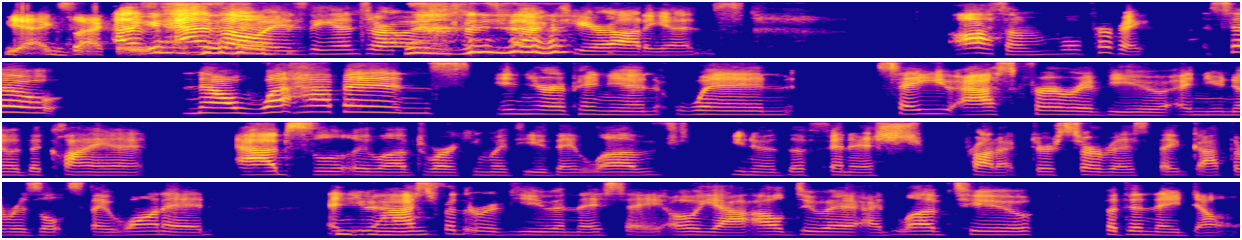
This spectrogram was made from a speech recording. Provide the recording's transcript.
yeah, exactly. As, as always, the answer always comes back to your audience. Awesome. Well, perfect. So now what happens in your opinion when say you ask for a review and you know the client absolutely loved working with you. They loved, you know, the finished product or service. They got the results they wanted. And you Mhm. ask for the review and they say, "Oh yeah, I'll do it. I'd love to." But then they don't.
